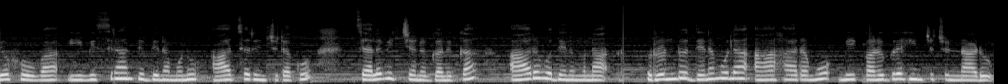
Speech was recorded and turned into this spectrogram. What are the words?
యోహోవా ఈ విశ్రాంతి దినమును ఆచరించుటకు సెలవిచ్చెను గనుక ఆరవ దినమున రెండు దినముల ఆహారము మీకు అనుగ్రహించుచున్నాడు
